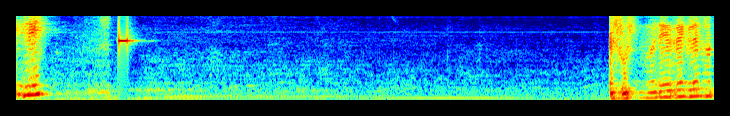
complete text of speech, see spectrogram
Disney. Sus nueve reglas.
